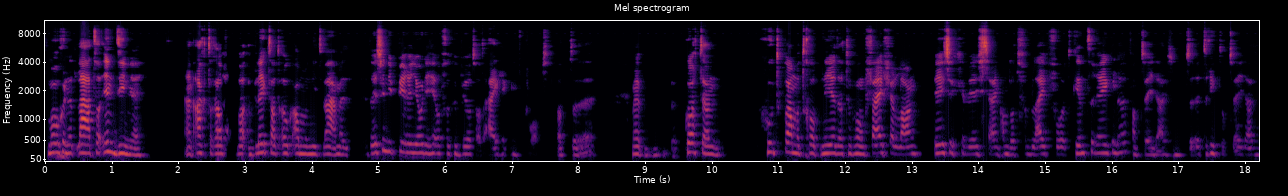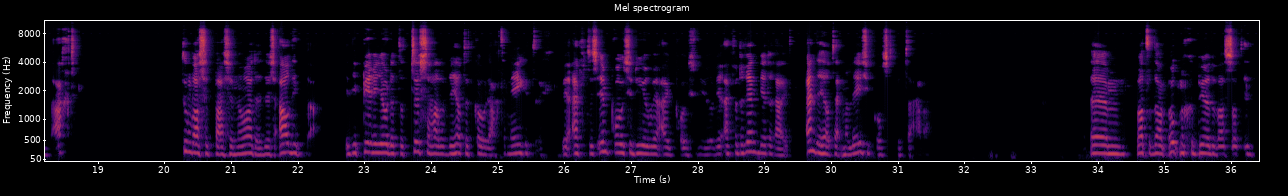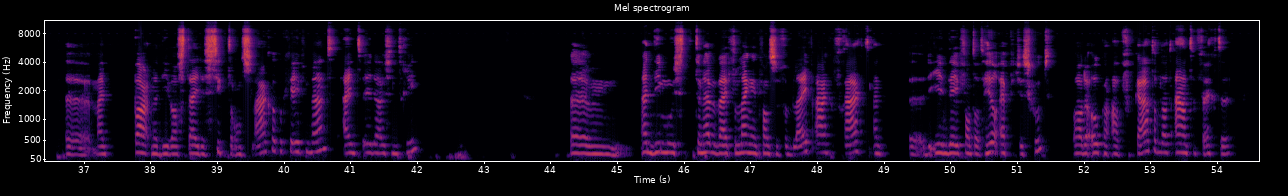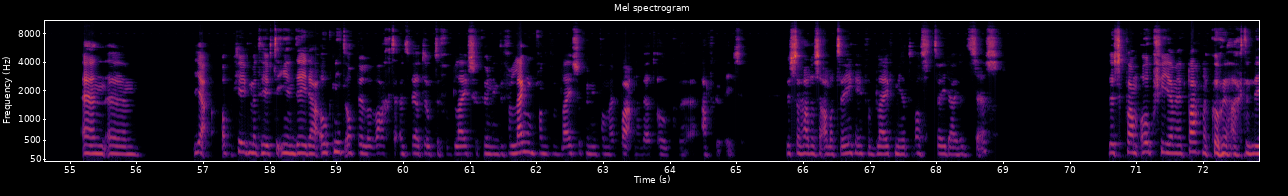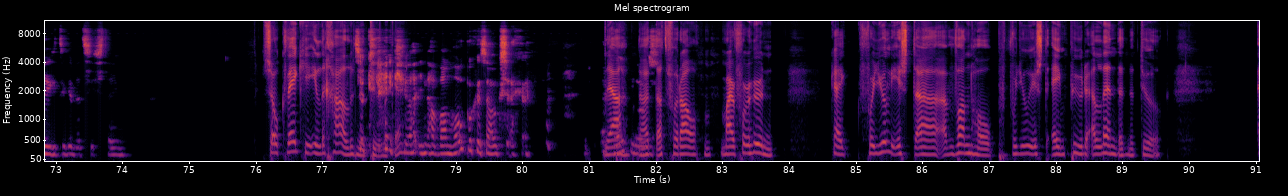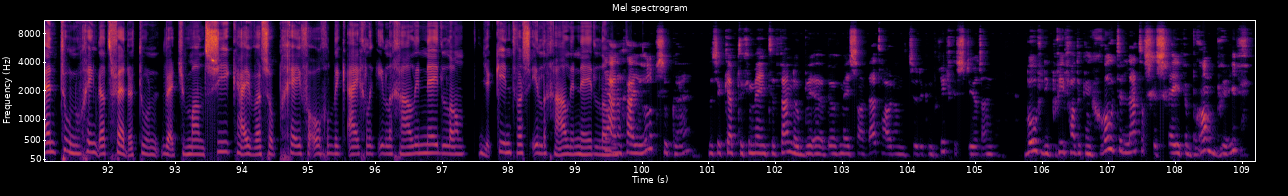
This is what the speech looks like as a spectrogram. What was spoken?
mogen het later indienen. En achteraf bleek dat ook allemaal niet waar. Maar er is in die periode heel veel gebeurd wat eigenlijk niet klopt. Wat, uh, met, kort en goed kwam het erop neer dat we gewoon vijf jaar lang bezig geweest zijn om dat verblijf voor het kind te regelen, van 2003 tot 2008. Toen was het pas in orde. Dus al die, die periode ertussen hadden we de hele tijd code 98. Weer eventjes in procedure, weer uit procedure. Weer even erin, weer eruit. En de hele tijd Maleisiëkosten betalen. Ehm, wat er dan ook nog gebeurde was dat uh, mijn partner die was tijdens ziekte ontslagen op een gegeven moment, eind 2003. Ehm, en die moest, toen hebben wij verlenging van zijn verblijf aangevraagd. En uh, de IND vond dat heel eventjes goed. We hadden ook een advocaat om dat aan te vechten. En um, ja, op een gegeven moment heeft de IND daar ook niet op willen wachten. En het werd ook de verblijfsvergunning, de verlenging van de verblijfsvergunning van mijn partner werd ook uh, afgewezen. Dus dan hadden ze alle twee geen verblijf meer. Het was 2006. Dus kwam ook via mijn partner code 98 in het systeem. Zo kweek je illegale Zo natuurlijk. Kweek je, nou, wanhopige zou ik zeggen. Ja, nou, dat vooral. Maar voor hun. Kijk, voor jullie is het uh, een wanhoop. Voor jullie is het een pure ellende natuurlijk. En toen, hoe ging dat verder? Toen werd je man ziek. Hij was op een gegeven ogenblik eigenlijk illegaal in Nederland. Je kind was illegaal in Nederland. Ja, dan ga je hulp zoeken. Hè? Dus ik heb de gemeente Venlo, eh, burgemeester en wethouder, natuurlijk een brief gestuurd. En boven die brief had ik in grote letters geschreven, brandbrief.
